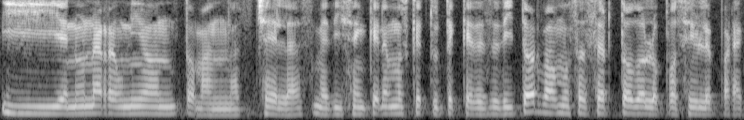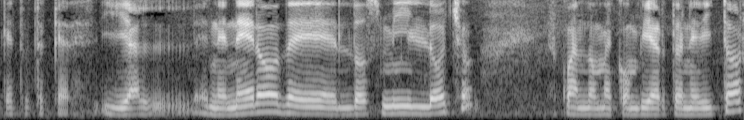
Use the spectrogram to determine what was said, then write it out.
Y en una reunión, tomando unas chelas, me dicen, queremos que tú te quedes de editor, vamos a hacer todo lo posible para que tú te quedes. Y al, en enero del 2008 es cuando me convierto en editor.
